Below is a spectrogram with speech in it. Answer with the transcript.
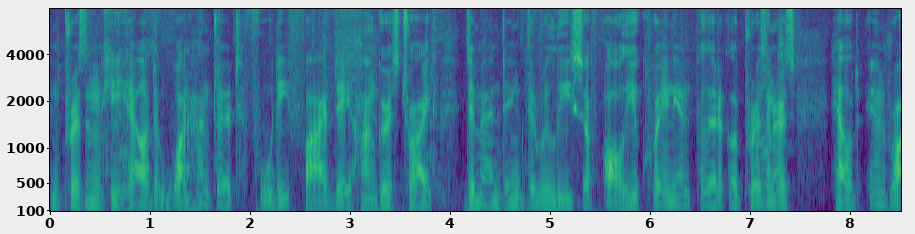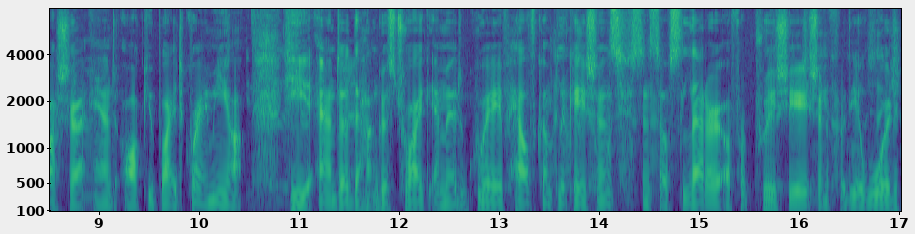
In prison, he held a 145-day hunger strike demanding the release of all Ukrainian political prisoners held in Russia and occupied Crimea. He ended the hunger strike amid grave health complications. Sentsov's letter of appreciation for the award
